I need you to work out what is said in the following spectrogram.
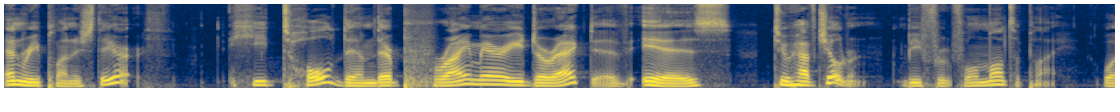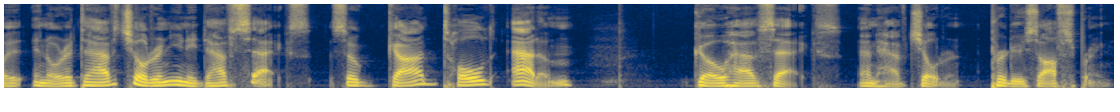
and replenish the earth. He told them their primary directive is to have children, be fruitful and multiply. Well, in order to have children, you need to have sex. So God told Adam, go have sex and have children, produce offspring.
